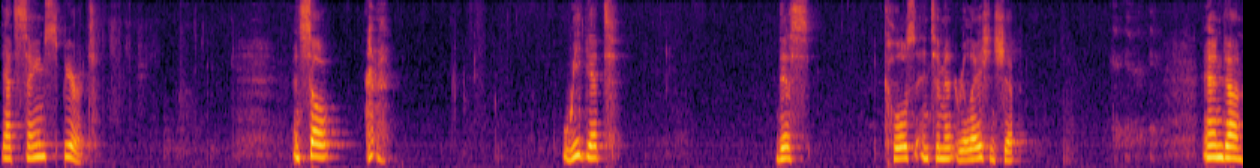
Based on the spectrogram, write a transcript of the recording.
That same Spirit and so we get this close, intimate relationship. And uh,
